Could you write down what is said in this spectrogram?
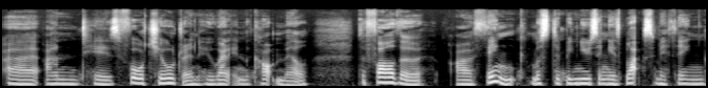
uh, and his four children who went in the cotton mill, the father, I think, must have been using his blacksmithing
